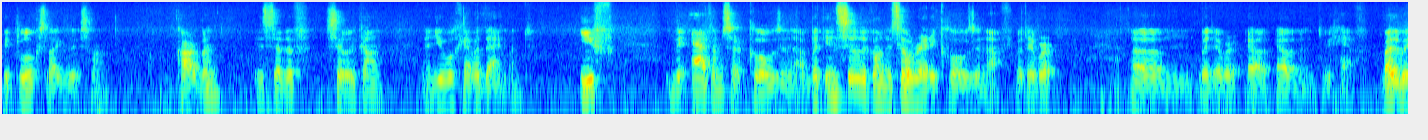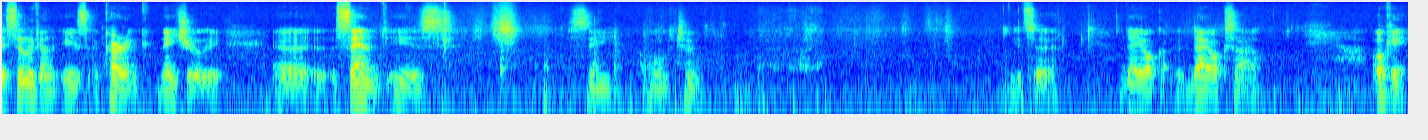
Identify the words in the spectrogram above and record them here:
it looks like this one. Carbon instead of silicon, and you will have a diamond. If the atoms are close enough, but in silicon it's already close enough, whatever um, whatever element we have. By the way, silicon is occurring naturally. Uh, sand is CO2. It's a diox dioxide. Okay,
